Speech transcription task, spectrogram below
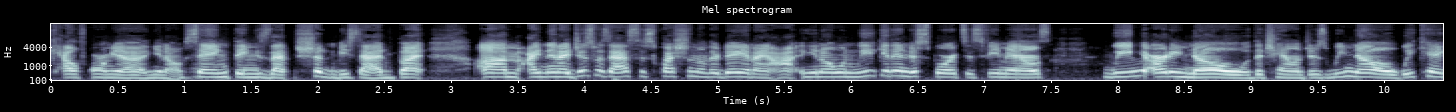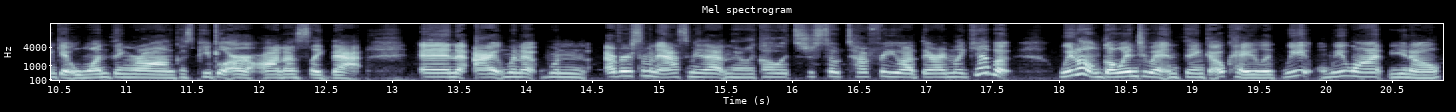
California, you know, saying things that shouldn't be said. But um, I and I just was asked this question the other day, and I, you know, when we get into sports as females, we already know the challenges. We know we can't get one thing wrong because people are on us like that. And I, when I, whenever someone asks me that and they're like, "Oh, it's just so tough for you out there," I'm like, "Yeah, but we don't go into it and think, okay, like we we want, you know,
